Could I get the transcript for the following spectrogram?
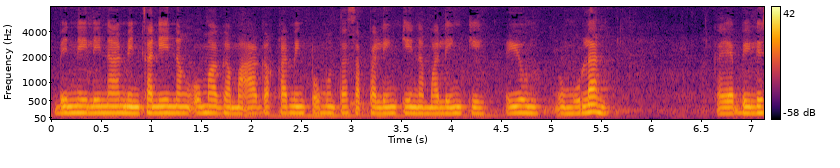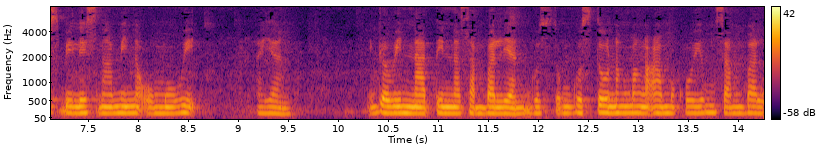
Binili namin kaninang umaga. Maaga kaming pumunta sa palengke na malingki. Ayun, umulan. Kaya bilis-bilis namin na umuwi. Ayan. Gawin natin na sambal yan. Gustong gusto ng mga amo ko yung sambal.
